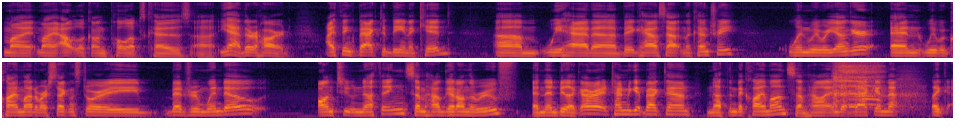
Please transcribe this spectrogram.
my my outlook on pull-ups because uh, yeah, they're hard. I think back to being a kid. Um, we had a big house out in the country when we were younger, and we would climb out of our second story bedroom window onto nothing, somehow get on the roof, and then be like, "All right, time to get back down." Nothing to climb on. Somehow I end up back in that like,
